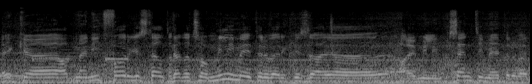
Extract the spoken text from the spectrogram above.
Ik eh, had mij niet voorgesteld dat het zo'n millimeterwerk is, dat je, centimeterwerk.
